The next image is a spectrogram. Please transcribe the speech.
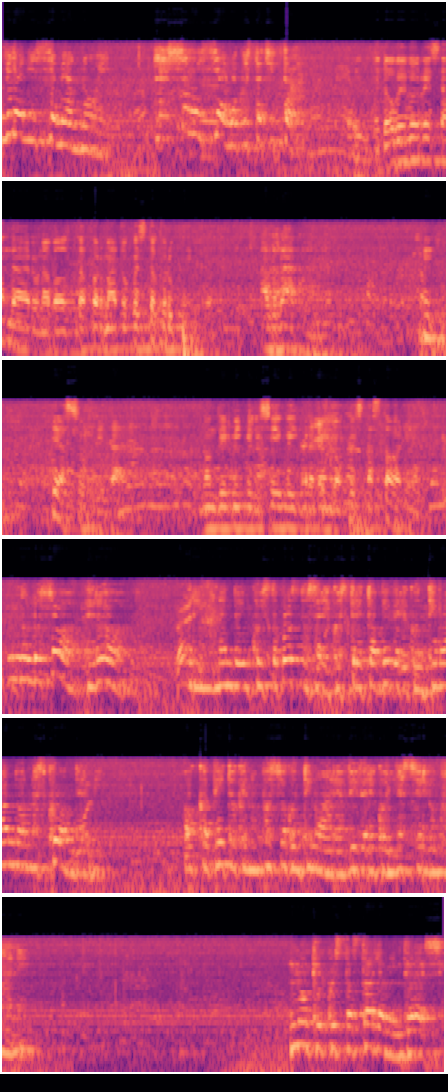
Vieni insieme a noi. Lasciamo insieme questa città. E dove vorreste andare una volta formato questo gruppo? Al Dracula. Che assurdità. Non dirmi che li segui credendo a questa storia. Non lo so, però... Rimanendo in questo posto sarei costretto a vivere continuando a nascondermi. Ho capito che non posso continuare a vivere con gli esseri umani. Non che questa storia mi interessi,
